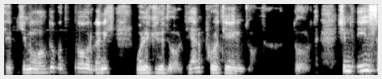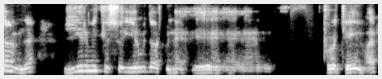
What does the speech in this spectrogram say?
tepkimi oldu. Bu da organik molekülü doğurdu. Yani proteini doğurdu. Doğurdu. Şimdi insanda 20 küsur 24 mi ne e, protein var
